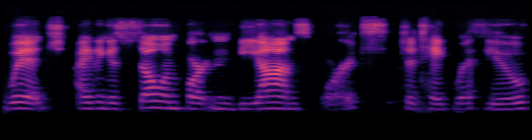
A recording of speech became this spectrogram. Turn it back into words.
which I think is so important beyond sports to take with you.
